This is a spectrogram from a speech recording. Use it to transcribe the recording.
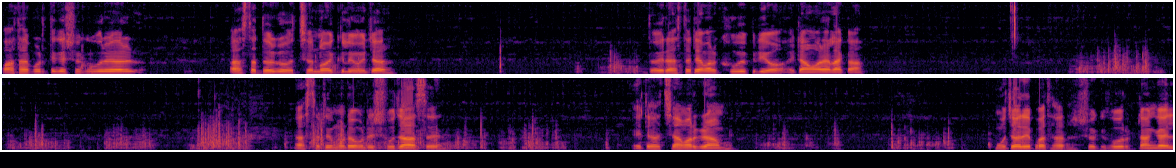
পাথারপুর থেকে সখীপুরের রাস্তার দৈর্ঘ্য হচ্ছে নয় কিলোমিটার। তো এই রাস্তাটি আমার খুবই প্রিয়, এটা আমার এলাকা। রাস্তাটি মোটামুটি সোজা আছে। এটা হচ্ছে আমার গ্রাম। মোচারে পাথার, সখীপুর, টাঙ্গাইল।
